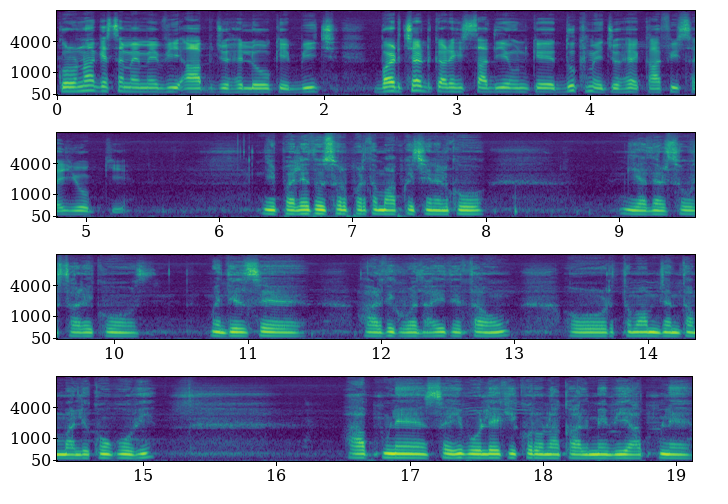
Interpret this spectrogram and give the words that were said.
कोरोना के समय में भी आप जो है लोगों के बीच बढ़ चढ़ कर हिस्सा दिए, उनके दुख में जो है काफ़ी सहयोग किए। जी, पहले तो सर्वप्रथम आपके चैनल को या दर्शकों सारे को मैं दिल से हार्दिक बधाई देता हूँ और तमाम जनता मालिकों को भी। आपने सही बोले कि कोरोना काल में भी आपने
